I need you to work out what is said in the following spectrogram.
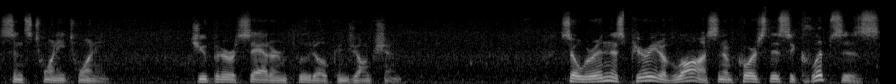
since 2020. Jupiter, Saturn, Pluto conjunction. So we're in this period of loss, and of course, this eclipses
